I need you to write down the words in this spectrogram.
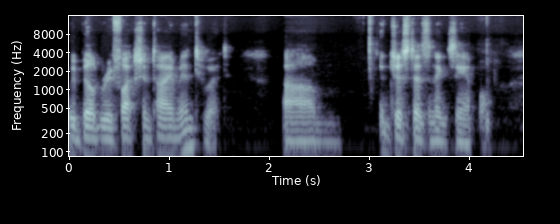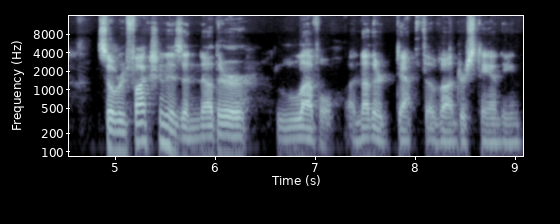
we build reflection time into it, um, just as an example. So, reflection is another level, another depth of understanding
